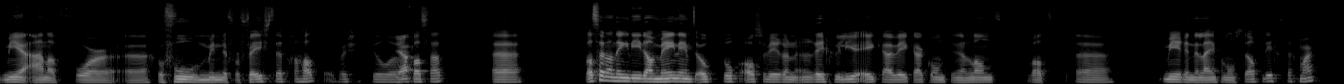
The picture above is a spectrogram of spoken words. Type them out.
meer aandacht voor eh, gevoel, minder voor feest hebt gehad. Even als je het heel Ja. plat staat. Eh, wat zijn dan dingen die je dan meeneemt, ook toch als er weer een, een regulier EK, WK komt in een land wat meer in de lijn van onszelf ligt, zeg maar.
